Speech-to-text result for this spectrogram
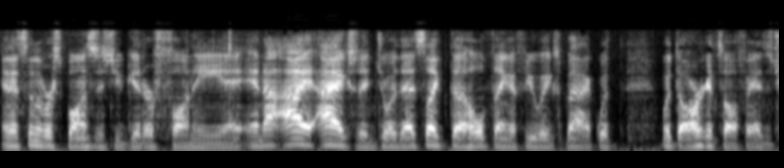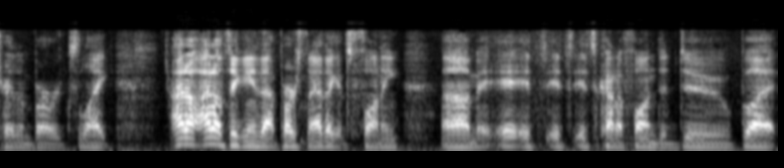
and some of the responses you get are funny, and I I actually enjoyed that. It's like the whole thing a few weeks back with with the Arkansas fans at Treylon Burks. Like I don't I don't think any of that personally. I think it's funny. Um, it, it's it's it's kind of fun to do, but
